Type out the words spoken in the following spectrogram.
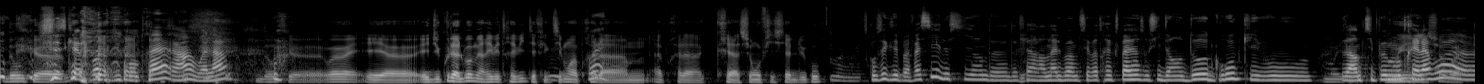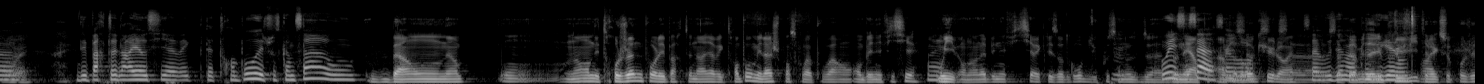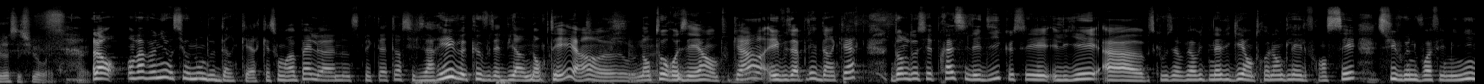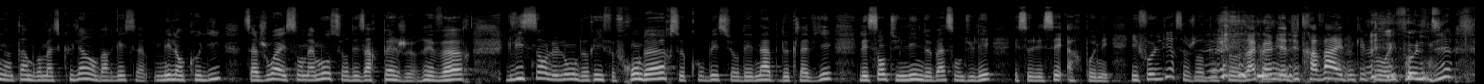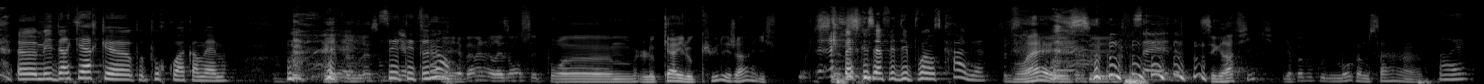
Jusqu'à preuve du contraire, hein, voilà. Donc, ouais, ouais. Et, et, du coup, l'album est arrivé très vite, effectivement, après, la, après la création officielle du groupe. Parce qu'on sait que c'est pas facile aussi hein, de, de, faire un album. C'est votre expérience aussi dans d'autres groupes qui vous, a un petit peu montré la voie. Des partenariats aussi avec peut-être Trampo, des choses comme ça ou... ben, on est un non, on est trop jeune pour les partenariats avec Trampo, mais là, je pense qu'on va pouvoir en, bénéficier. Oui, on en a bénéficié avec les autres groupes, du coup, ça mm. nous a donné un, peu de recul. Ça, vous donne permet d'aller plus vite avec ce projet-là, c'est sûr. Alors, on va venir aussi au nom de Dunkerque. Qu'est-ce qu'on rappelle à nos spectateurs s'ils arrivent que vous êtes bien nantais, hein, euh, nanto-roséen en tout cas, et vous appelez Dunkerque. Dans le dossier de presse, il est dit que c'est lié à. parce que vous avez envie de naviguer entre l'anglais et le français, suivre une voix féminine, un timbre masculin, embarguer sa mélancolie, sa joie et son amour sur des arpèges rêveurs, glissant le long de rives frondeurs, se courber sur des nappes de clavier, laissant une ligne de basse ondulée et se laisser harponner. Il faut le dire, ce genre de choses. Hein, quand même, il y a du travail, donc il faut, il faut le dire. Euh, mais Dunkerque, euh, pourquoi quand même? C'est étonnant. Il y a pas mal de raisons. Pour euh, le K et le Q déjà. Parce que ça fait des points au Scrabble. Ouais, c'est graphique. Il n'y a pas beaucoup de mots comme ça. Ouais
